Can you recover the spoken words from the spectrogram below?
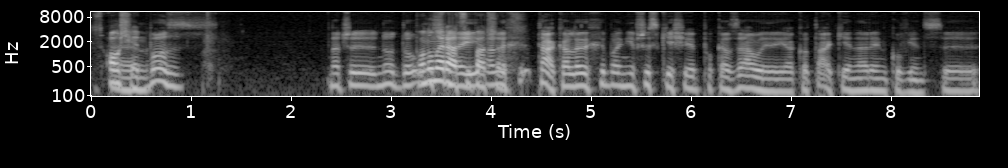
Z 8. E, bo z, znaczy, no do po numeracji patrzę. Ale, tak, ale chyba nie wszystkie się pokazały jako takie na rynku, więc y,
